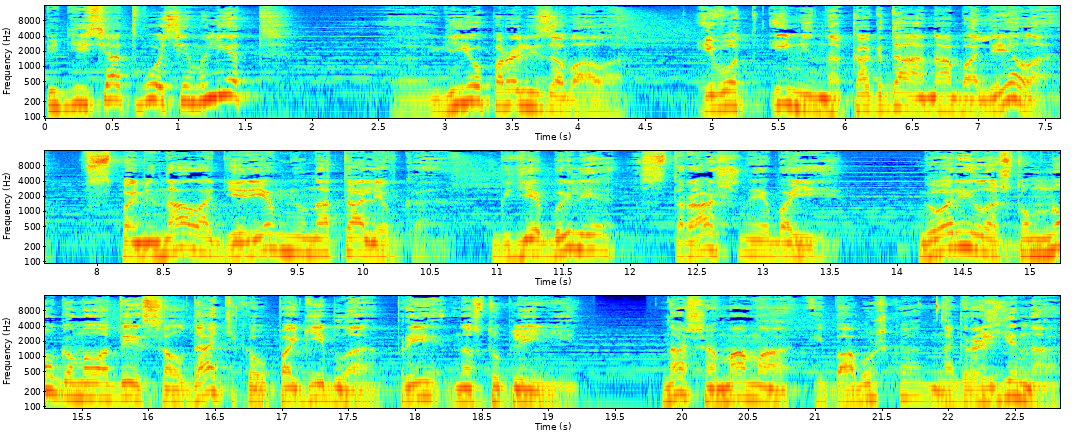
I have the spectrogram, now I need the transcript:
58 лет э, ее парализовало. И вот именно когда она болела, вспоминала деревню Натальевка, где были страшные бои. Говорила, что много молодых солдатиков погибло при наступлении. Наша мама и бабушка награждена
